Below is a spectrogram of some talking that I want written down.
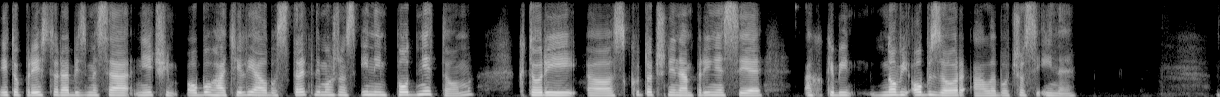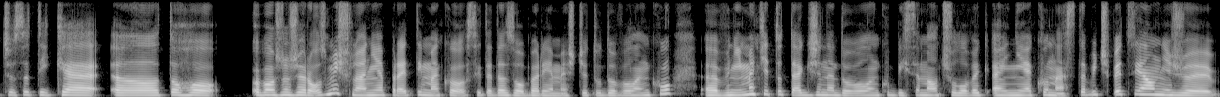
je to priestor, aby sme sa niečím obohatili alebo stretli možno s iným podnetom, ktorý uh, skutočne nám prinesie ako keby nový obzor alebo čosi iné. Čo sa týka uh, toho možno, že rozmýšľania predtým, ako si teda zoberiem ešte tú dovolenku. Vnímate to tak, že na dovolenku by sa mal človek aj nejako nastaviť špeciálne, že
